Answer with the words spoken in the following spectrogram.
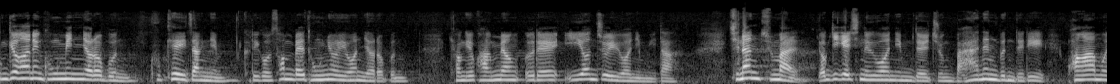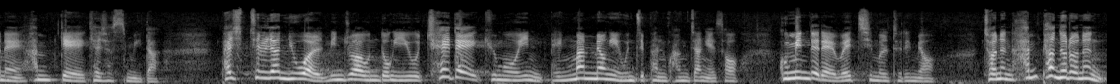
존경하는 국민 여러분, 국회의장님, 그리고 선배 동료 의원 여러분, 경기 광명을의 이현주 의원입니다. 지난 주말 여기 계신 의원님들 중 많은 분들이 광화문에 함께 계셨습니다. 87년 6월 민주화 운동 이후 최대 규모인 100만 명이 운집한 광장에서 국민들의 외침을 들으며 저는 한편으로는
